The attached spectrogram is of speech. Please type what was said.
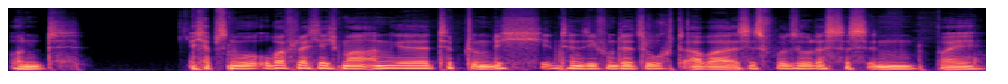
Und ich habe es nur oberflächlich mal angetippt und nicht intensiv untersucht, aber es ist wohl so, dass das in bei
